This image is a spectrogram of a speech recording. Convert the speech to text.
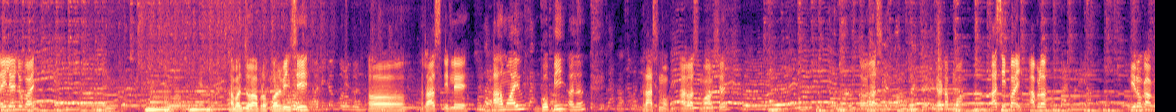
લઈ લેજો ભાઈ. આ બાજુ આપણો પરવીનસિંહ રાસ એટલે આ આવ્યું ગોપી અને રાસમો, આ રસમો આવશે. ગેટઅપમાં આ સિપાઈ આપણો હીરો કાકો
